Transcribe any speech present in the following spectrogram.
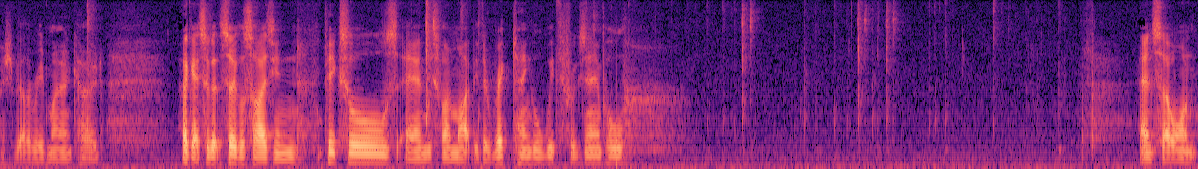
I should be able to read my own code. Okay, so we've got circle size in pixels, and this one might be the rectangle width, for example. And so on.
